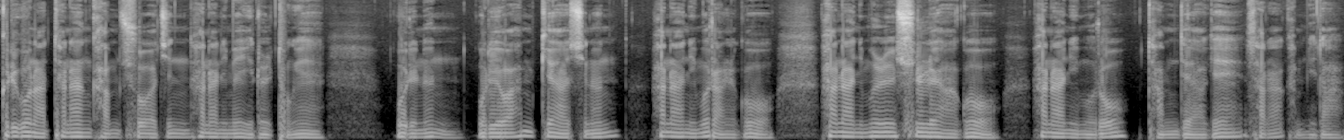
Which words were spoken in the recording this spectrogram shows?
그리고 나타난 감추어진 하나님의 일을 통해 우리는 우리와 함께 하시는 하나님을 알고 하나님을 신뢰하고 하나님으로 담대하게 살아갑니다.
